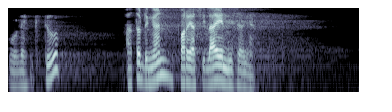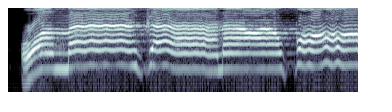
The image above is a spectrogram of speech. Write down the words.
Boleh begitu? Atau dengan variasi lain misalnya. وما كان عطاء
